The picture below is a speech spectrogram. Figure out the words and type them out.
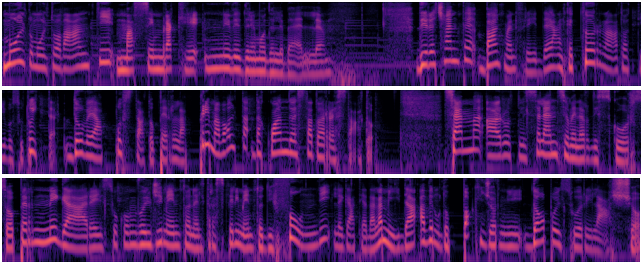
molto molto avanti, ma sembra che ne vedremo delle belle. Di recente Bankman Fried è anche tornato attivo su Twitter, dove ha postato per la prima volta da quando è stato arrestato. Sam ha rotto il silenzio venerdì scorso per negare il suo coinvolgimento nel trasferimento di fondi legati ad Alameda avvenuto pochi giorni dopo il suo rilascio,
